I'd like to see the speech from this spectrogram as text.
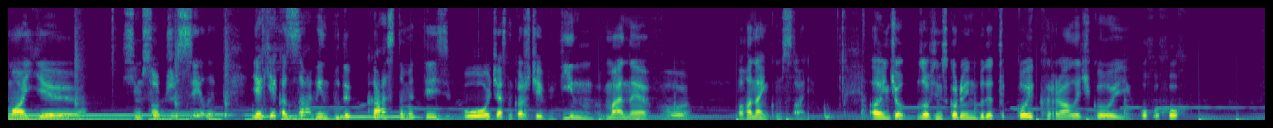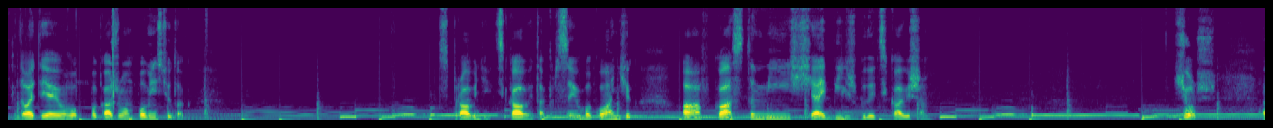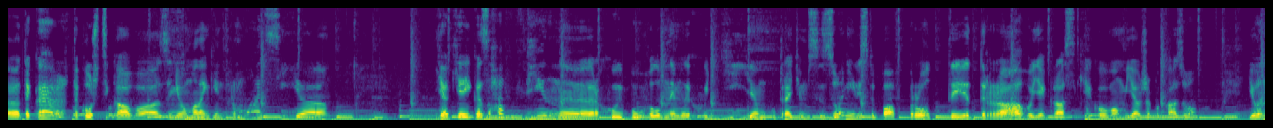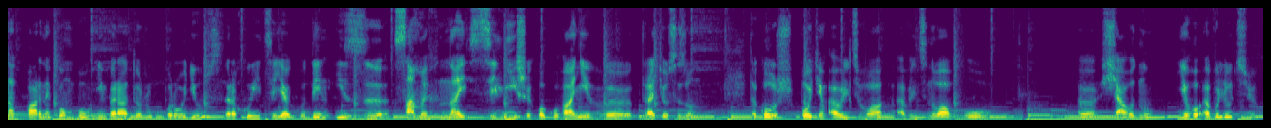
Має 700 же сили. Як я казав, він буде кастомитись, бо, чесно кажучи, він в мене в поганенькому стані. Але нічого, зовсім скоро він буде такою кралечкою. Ох-ох-ох. Давайте я його покажу вам повністю так. Справді цікавий та красивий бакуанчик, а в кастомі ще більш буде цікавіше. Що ж, е, така також цікава за нього маленька інформація. Як я і казав, він е, рахуй був головним лиходієм у третьому сезоні. Виступав проти Драго, якраз якого вам я вже показував. Його напарником був імператор Бородіус, рахується як один із самих найсильніших бакуганів е, третього сезону. Також потім еволюціював, еволюціонував у е, ще одну його еволюцію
